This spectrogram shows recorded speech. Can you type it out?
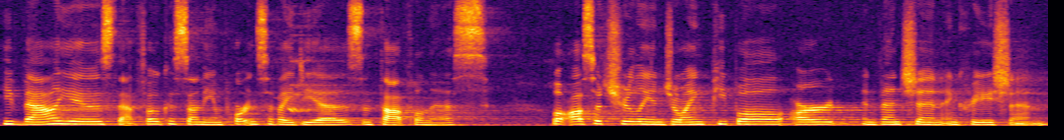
He values that focus on the importance of ideas and thoughtfulness, while also truly enjoying people, art, invention, and creation.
